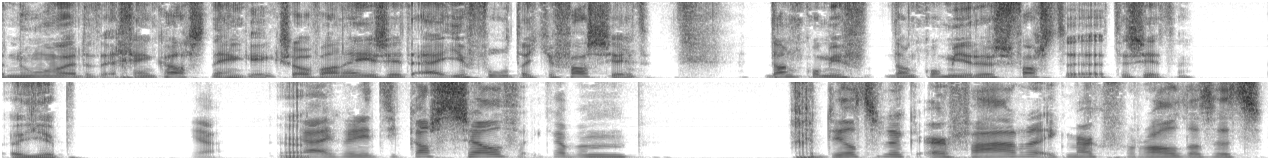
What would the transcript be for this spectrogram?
noemen we het geen kast, denk ik. Zo van, hé, je, zit, je voelt dat je vast zit. Dan kom je, dan kom je dus vast te zitten, Jip. Ja. Ja, ik weet niet. Die kast zelf, ik heb hem gedeeltelijk ervaren. Ik merk vooral dat het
